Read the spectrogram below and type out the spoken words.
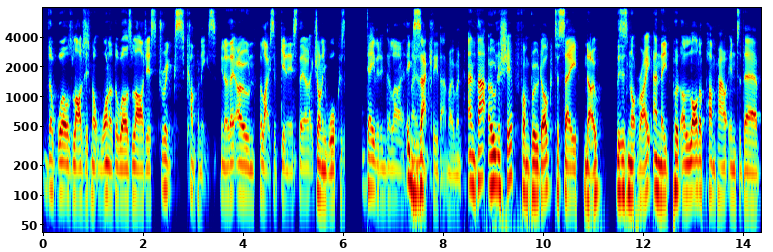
the world's largest, if not one of the world's largest drinks companies. You know, they own the likes of Guinness. They are like Johnnie Walker's David and Goliath. Exactly that moment. And that ownership from Brewdog to say, no, this is not right. And they put a lot of pump out into their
